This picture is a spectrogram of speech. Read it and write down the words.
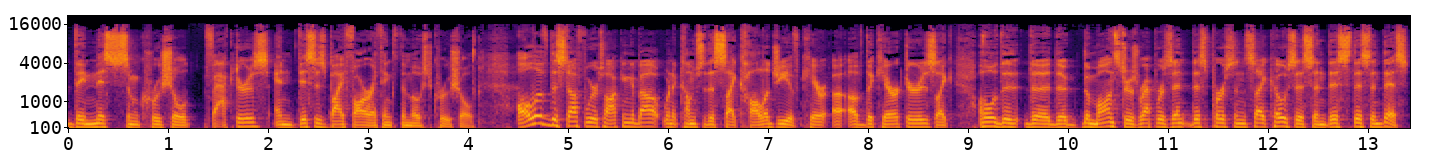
they missed some crucial factors and this is by far i think the most crucial all of the stuff we were talking about when it comes to the psychology of care uh, of the characters like oh the, the the the monsters represent this person's psychosis and this this and this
